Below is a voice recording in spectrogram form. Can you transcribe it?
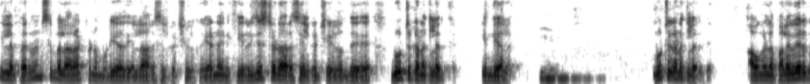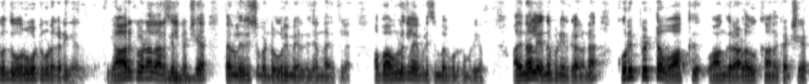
இல்ல பெர்மனன்ட் சிம்பிள் அலாட் பண்ண முடியாது எல்லா அரசியல் கட்சிகளுக்கும். ஏன்னா இன்னைக்கு ரிஜிஸ்டர்டு அரசியல் கட்சிகள் வந்து நூற்றுக்கணக்கில் இருக்கு இந்தியால. ம். நூற்றுக்கணக்கில் இருக்கு. அவங்கள பல பேருக்கு வந்து ஒரு ஓட்டு கூட கிடைக்காது. யாருக்கு வேணாலும் அரசியல் கட்சியா தங்களை ரிஜிஸ்டர் பண்ற உரிமை இருக்கு ஜனநாயகத்துல. அப்போ அவங்களுக்குலாம் எப்படி சிம்பிள் கொடுக்க முடியும்? அதனால என்ன பண்ணியிருக்காங்கன்னா குறிப்பிட்ட வாக்கு வாங்குற அளவுக்கான கட்சிகள்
